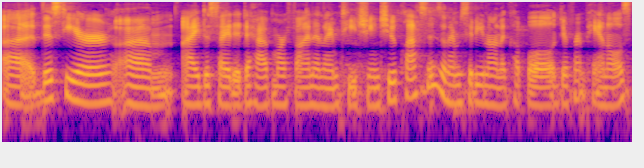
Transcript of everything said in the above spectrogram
uh, this year, um, I decided to have more fun, and I'm teaching two classes, and I'm sitting on a couple different panels.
